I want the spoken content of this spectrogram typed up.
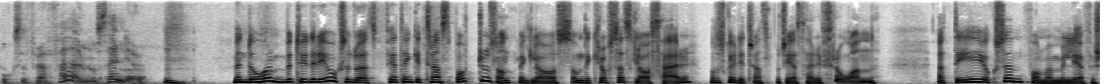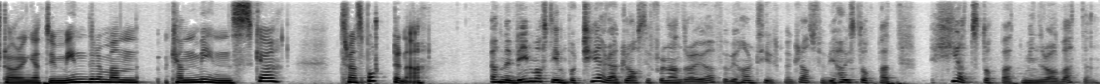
också för affären och säljer. Men då betyder det också då att, för jag tänker transporter och sånt med glas, om det krossas glas här och så ska det transporteras härifrån. Att det är ju också en form av miljöförstöring, att ju mindre man kan minska transporterna. Ja, men vi måste importera glas från andra öar för vi har inte tillräckligt med glas. För vi har ju stoppat, helt stoppat mineralvatten.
